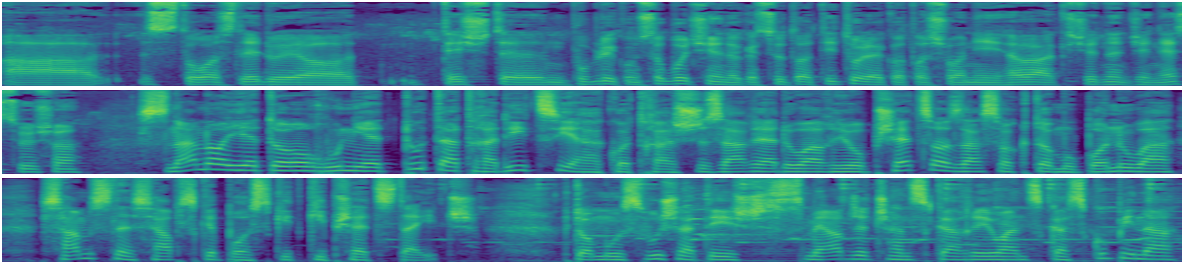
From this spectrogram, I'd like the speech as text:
a z toho sledujejo tež ten publikum sobočne, dokaj sú to titule, ktoré oni hrávajú všetné, že neslyša. Snano je to runie tuta tradícia, kotraž zariadovario přeco zaso tomu ponuva samsne serbské poskytky předstajič. K tomu sluša tež smerdžečanská rejoanská skupina,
